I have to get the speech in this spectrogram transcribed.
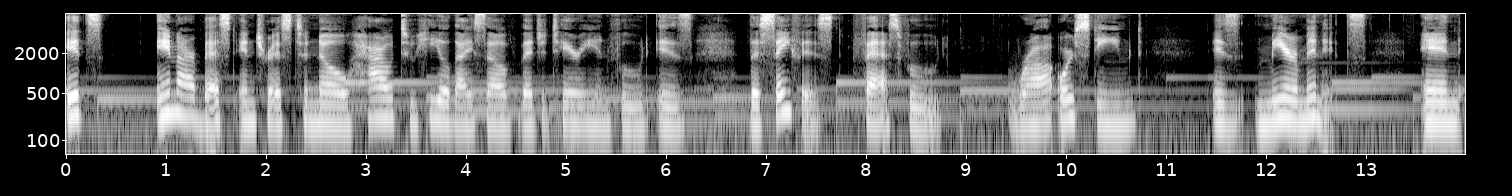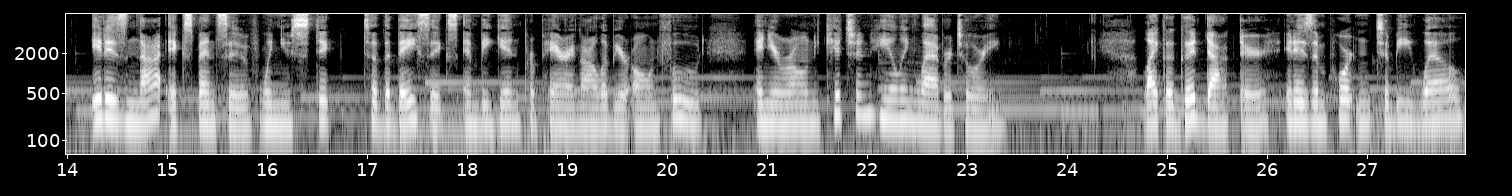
it's in our best interest to know how to heal thyself. Vegetarian food is the safest fast food, raw or steamed, is mere minutes. And it is not expensive when you stick to the basics and begin preparing all of your own food in your own kitchen healing laboratory. Like a good doctor, it is important to be well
